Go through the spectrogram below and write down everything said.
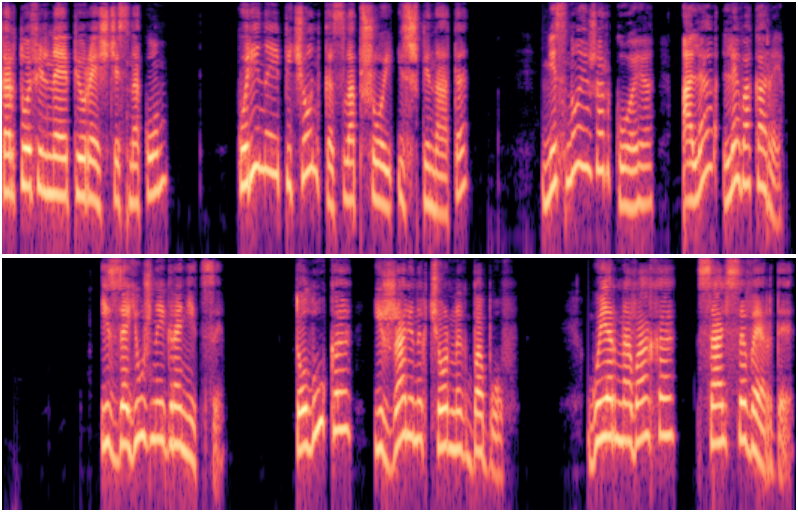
Картофельное пюре с чесноком, куриная печенка с лапшой из шпината, мясное жаркое а-ля левакаре. Из-за южной границы. То лука из жареных черных бобов. Гуернаваха сальса верде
